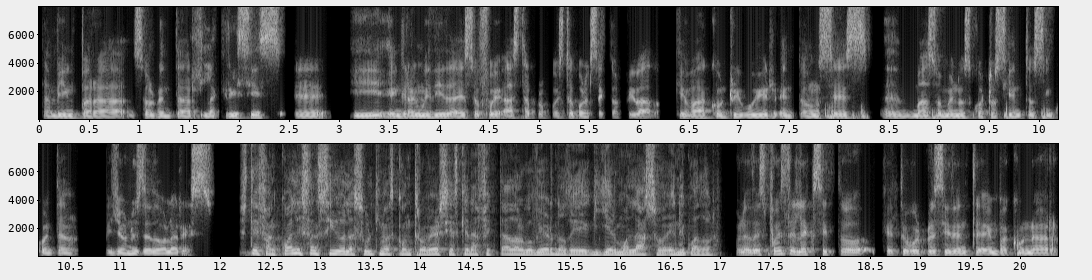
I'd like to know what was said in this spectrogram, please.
también para solventar la crisis eh, y en gran medida eso fue hasta propuesto por el sector privado, que va a contribuir entonces eh, más o menos 450 millones de dólares. Stefan, ¿cuáles han sido las últimas controversias que han afectado al gobierno de Guillermo Lazo en Ecuador? Bueno, después del éxito que tuvo el presidente en vacunar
